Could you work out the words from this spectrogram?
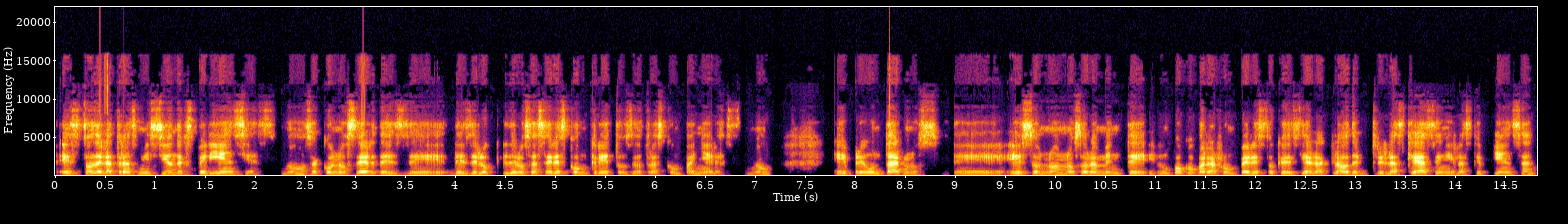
esto de la transmisión de experiencias, ¿no? O sea, conocer desde, desde lo, de los haceres concretos de otras compañeras, ¿no? Eh, preguntarnos eh, eso, ¿no? No solamente un poco para romper esto que decía la Claudia, entre las que hacen y las que piensan,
